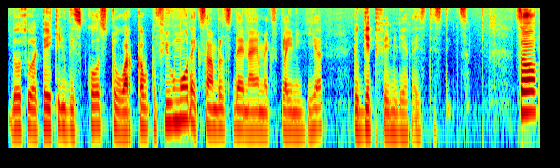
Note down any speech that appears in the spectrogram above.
those who are taking this course to work out a few more examples than I am explaining here to get familiarized these things. So,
